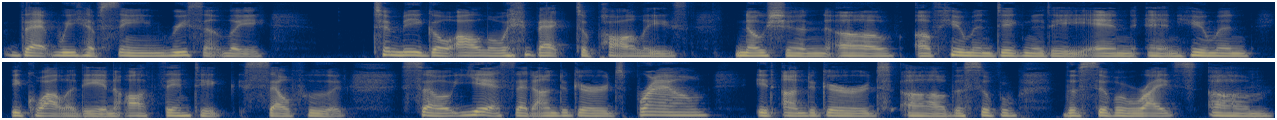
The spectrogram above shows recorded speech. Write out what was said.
that we have seen recently, to me, go all the way back to Pauli's notion of of human dignity and and human equality and authentic selfhood. So yes, that undergirds Brown. It undergirds uh, the civil the civil rights um,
